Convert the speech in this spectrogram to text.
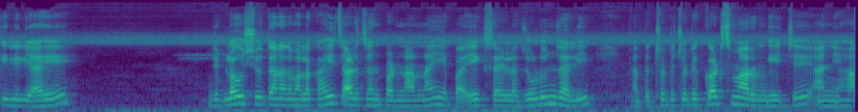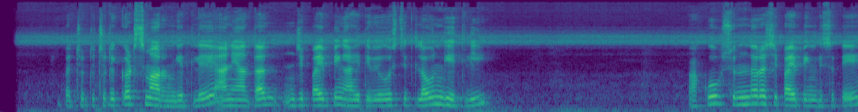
केलेली आहे. म्हणजे ब्लाऊज शिवताना तुम्हाला काहीच अडचण पडणार नाही. हे पा एक साईडला जोडून झाली. आता छोटे छोटे कट्स मारून घ्यायचे आणि हा छोटे छोटे कट्स मारून घेतले. आणि आता जी पायपिंग आहे ती व्यवस्थित लावून घेतली. पहा खूप सुंदर अशी पायपिंग दिसते.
